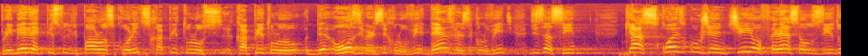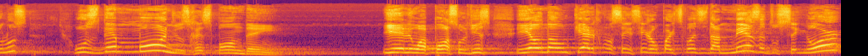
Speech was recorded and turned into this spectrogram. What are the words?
Primeira epístola de Paulo aos Coríntios, capítulo, capítulo 11, versículo 20, 10, versículo 20, diz assim: que as coisas que o gentio oferece aos ídolos, os demônios respondem. E ele, o apóstolo, diz: E eu não quero que vocês sejam participantes da mesa do Senhor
